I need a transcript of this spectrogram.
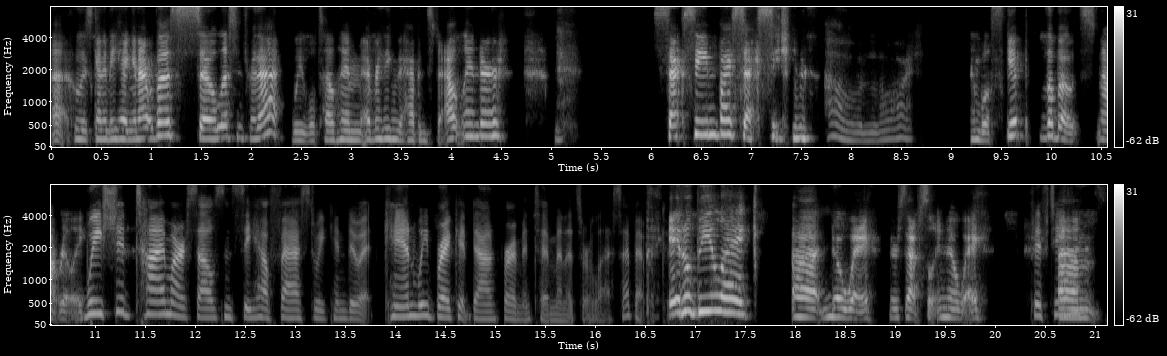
uh, who is going to be hanging out with us. So listen for that. We will tell him everything that happens to Outlander, sex scene by sex scene, Oh Lord. and we'll skip the boats. Not really. We should time ourselves and see how fast we can do it. Can we break it down for him in 10 minutes or less? I bet we could. It'll be like, uh, no way. There's absolutely no way. 15 um, minutes?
